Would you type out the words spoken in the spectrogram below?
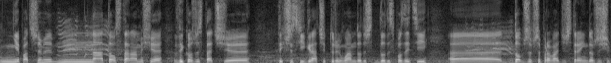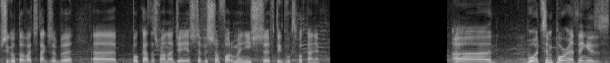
nie patrzymy mm, na to, staramy się wykorzystać e, tych wszystkich graczy, których mamy do, do dyspozycji, e, dobrze przeprowadzić trening, dobrze się przygotować, tak żeby e, pokazać, mam nadzieję, jeszcze wyższą formę niż w tych dwóch spotkaniach. Uh, what's important, I think, is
